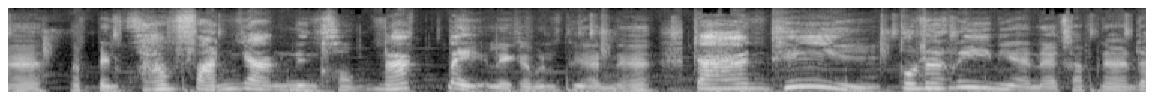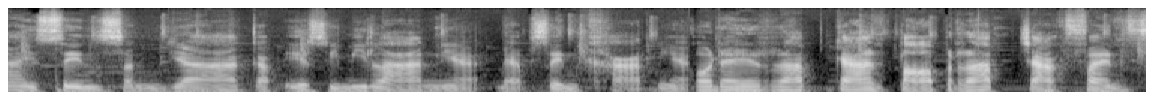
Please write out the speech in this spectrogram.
นะมันเป็นความฝันอย่างหนึ่งของนักเตะเลยครับเพื่อนๆนะการที่โตนารี่เนี่ยนะครับนะได้เซ็นสัญญากับเอซิมิลานเนี่ยแบบเซ็นขาดเนี่ยก็ได้รับการตอบรับจากแฟ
